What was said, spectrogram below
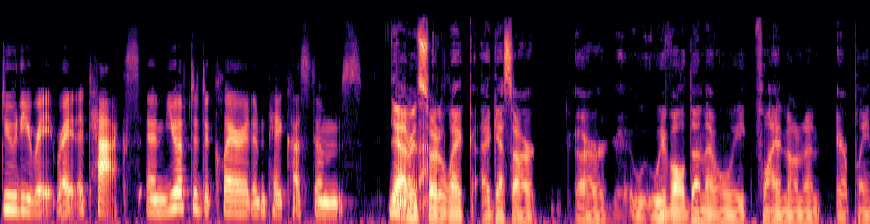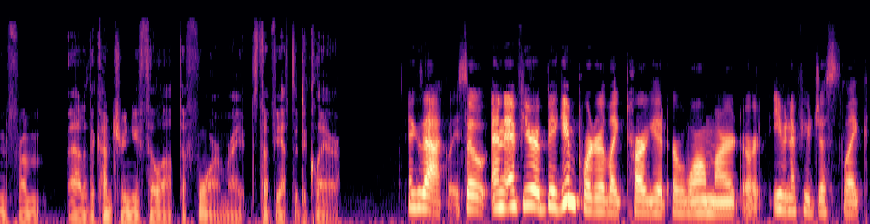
duty rate, right? A tax, and you have to declare it and pay customs. Yeah, I mean, sort of like, I guess our, our, we've all done that when we fly in on an airplane from out of the country and you fill out the form, right? Stuff you have to declare. Exactly. So, and if you're a big importer like Target or Walmart, or even if you're just like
